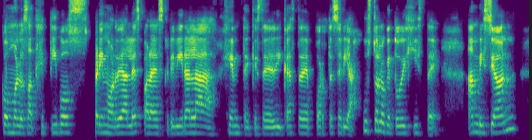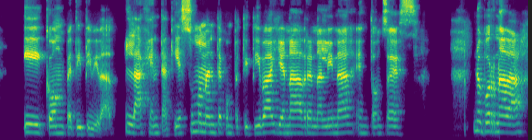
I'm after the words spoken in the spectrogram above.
como los adjetivos primordiales para describir a la gente que se dedica a este deporte sería justo lo que tú dijiste, ambición y competitividad. La gente aquí es sumamente competitiva, llena de adrenalina, entonces no por nada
